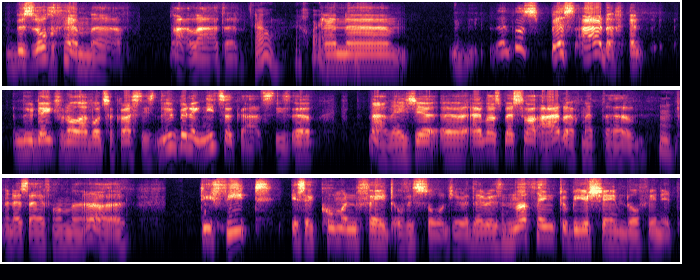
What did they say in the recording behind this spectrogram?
bezocht hem eh, nou, later. Oh, echt waar. En ehm, het was best aardig. En nu denk ik van, oh, hij wordt sarcastisch. Nu ben ik niet sarcastisch. Eh, nou, weet je, eh, hij was best wel aardig met... eh, Hm. En hij zei van... Defeat is a common fate of a soldier. There is nothing to be ashamed of in it.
